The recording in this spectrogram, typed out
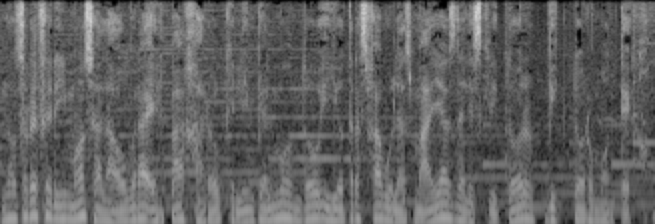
Nos referimos a la obra El pájaro que limpia el mundo y otras fábulas mayas del escritor Víctor Montejo.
